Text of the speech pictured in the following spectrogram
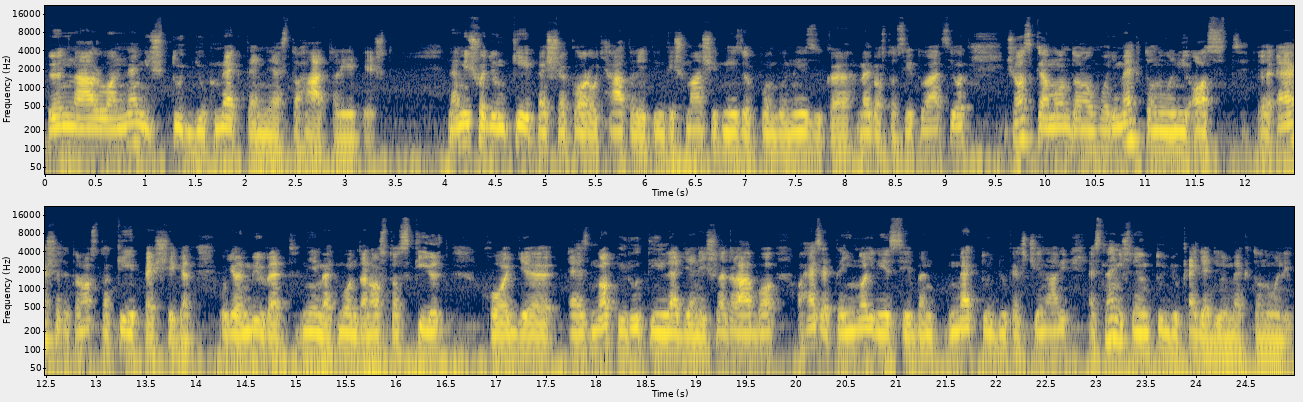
önállóan nem is tudjuk megtenni ezt a hátralépést nem is vagyunk képesek arra, hogy hátalépünk és másik nézőpontból nézzük meg azt a szituációt, és azt kell mondanom, hogy megtanulni azt, elsősorban azt a képességet, ugye a művet német mondan azt a skillt, hogy ez napi rutin legyen, és legalább a, a helyzeteink nagy részében meg tudjuk ezt csinálni, ezt nem is nagyon tudjuk egyedül megtanulni.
